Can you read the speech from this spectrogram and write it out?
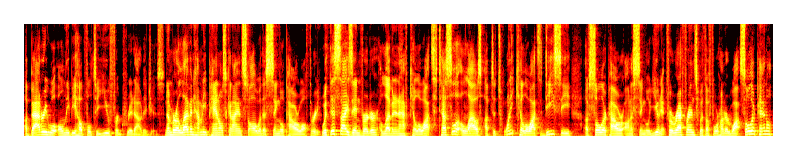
a battery will only be helpful to you for grid outages. Number 11, how many panels can I install with a single Powerwall 3? With this size inverter, 11.5 kilowatts, Tesla allows up to 20 kilowatts DC of solar power on a single unit. For reference, with a 400 watt solar panel,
